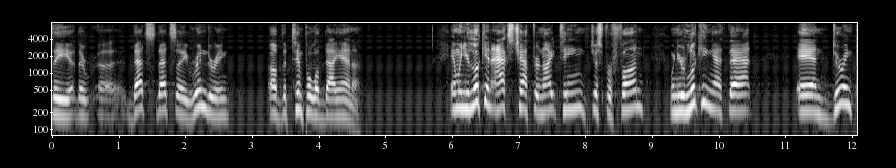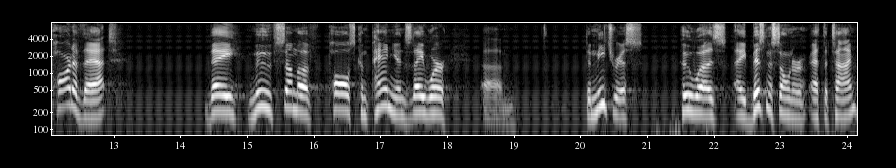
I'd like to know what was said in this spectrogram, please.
the, the uh, that's, that's a rendering of the temple of Diana. And when you look in Acts chapter 19, just for fun, when you're looking at that, and during part of that, they moved some of Paul's companions. They were um, Demetrius, who was a business owner at the time.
